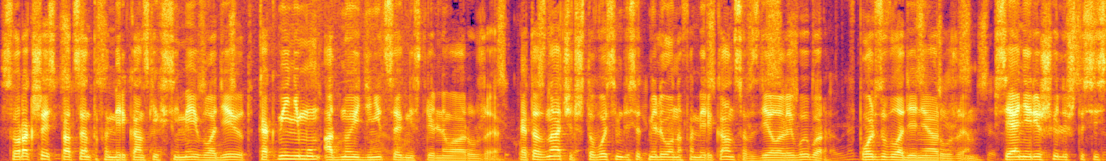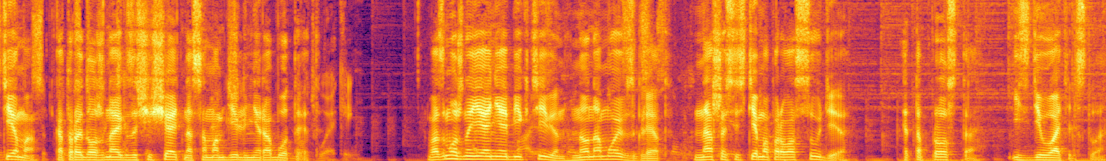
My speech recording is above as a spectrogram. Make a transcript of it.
46% американских семей владеют как минимум одной единицей огнестрельного оружия. Это значит, что 80 миллионов американцев сделали выбор в пользу владения оружием. Все они решили, что система, которая должна их защищать, на самом деле не работает. Возможно, я не объективен, но на мой взгляд, наша система правосудия — это просто издевательство.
